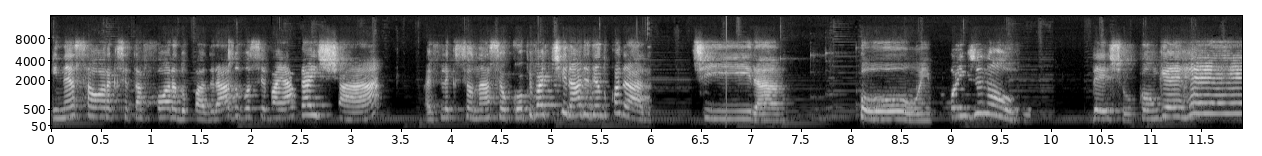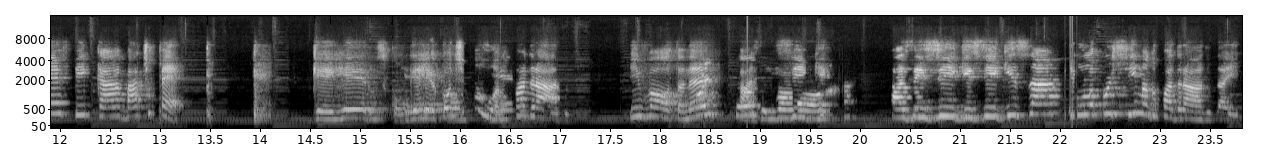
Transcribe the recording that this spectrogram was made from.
e nessa hora que você está fora do quadrado, você vai agachar, vai flexionar seu corpo e vai tirar de dentro do quadrado. Tira, põe, põe de novo. Deixa o com guerreiro ficar, bate o pé. Guerreiros com guerreiro, continua no quadrado. em volta, né? Fazem zigue, fazem zigue, zigue, zá, e pula por cima do quadrado daí.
